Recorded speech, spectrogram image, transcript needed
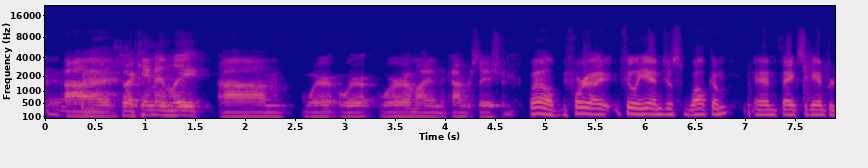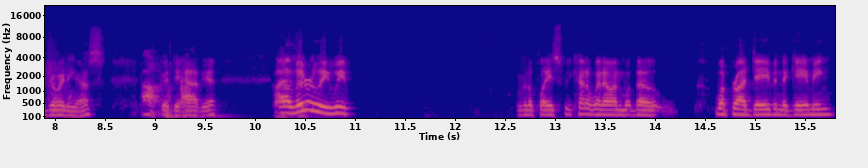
Uh, so I came in late. Um, where, where, where am I in the conversation? well, before I fill you in, just welcome and thanks again for joining us. Oh, Good to no have you. Uh, literally, we over the place. We kind of went on about what brought Dave into gaming,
